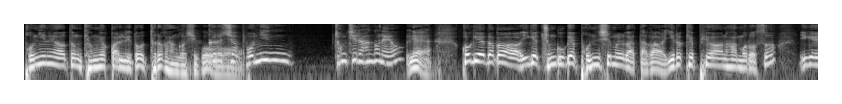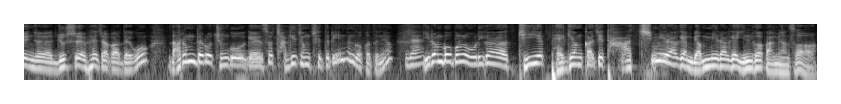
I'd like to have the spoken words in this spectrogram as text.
본인의 어떤 경력 관리도 들어간 것이고. 그렇죠. 본인 정치를 한 거네요. 예. 거기에다가 이게 중국의 본심을 갖다가 이렇게 표현함으로써 이게 이제 뉴스의 회자가 되고 나름대로 중국에서 자기 정치들이 있는 거거든요. 네. 이런 부분을 우리가 뒤에 배경까지 다 치밀하게 면밀하게 읽어가면서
